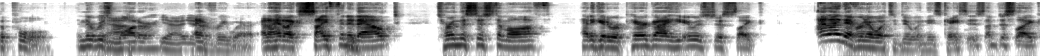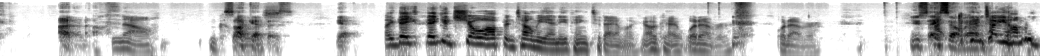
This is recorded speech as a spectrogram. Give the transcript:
the pool. And there was Yeah, water yeah, yeah. everywhere, and I had to like siphon it out, turn the system off, had to get a repair guy here. It was just like, and I never know what to do in these cases. I'm just like, I don't know, No. suck at this. Yeah, Like they they could show up and tell me anything today. I'm like, okay, whatever, whatever. you say so, I man. couldn't tell you how many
